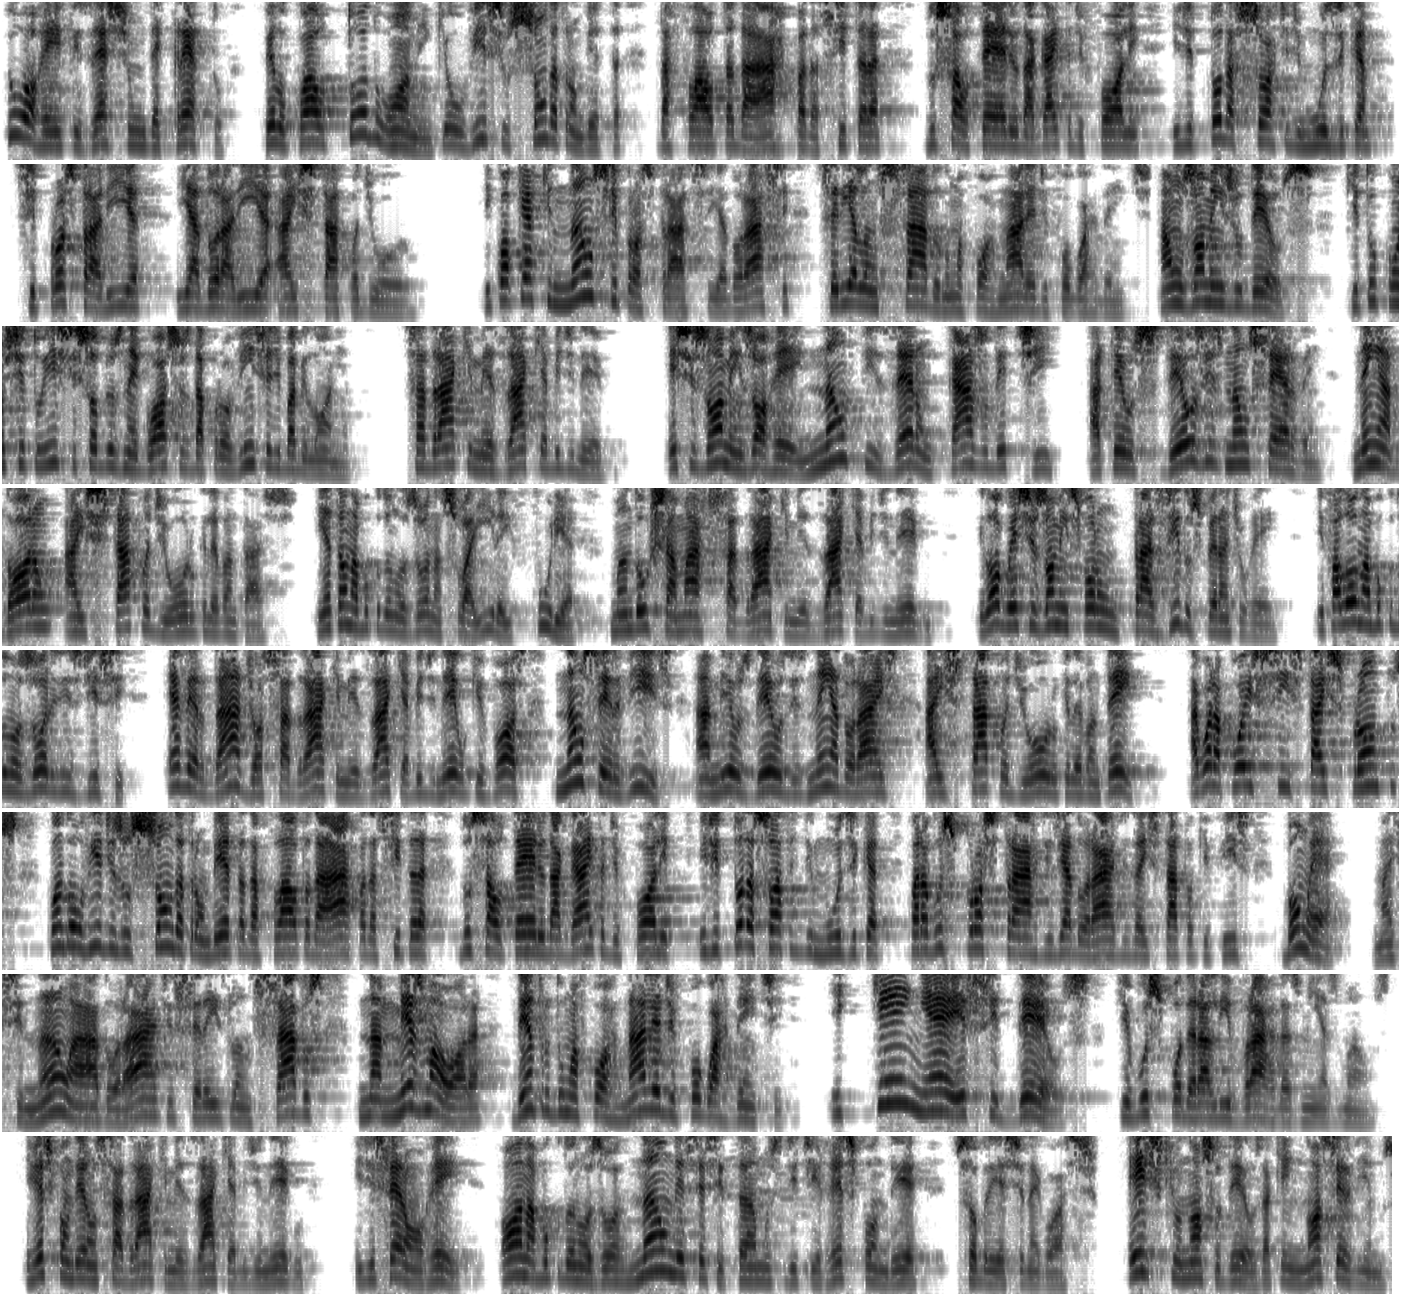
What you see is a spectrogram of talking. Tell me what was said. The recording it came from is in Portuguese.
Tu, ó rei, fizeste um decreto pelo qual todo homem que ouvisse o som da trombeta, da flauta, da harpa, da cítara, do saltério, da gaita de fole e de toda sorte de música, se prostraria e adoraria a estátua de ouro. E qualquer que não se prostrasse e adorasse, seria lançado numa fornalha de fogo ardente. Há uns homens judeus que tu constituíste sobre os negócios da província de Babilônia, Sadraque, Mesaque e Abidnego. Estes homens, ó rei, não fizeram caso de ti. A teus deuses não servem, nem adoram a estátua de ouro que levantaste. E então Nabucodonosor, na sua ira e fúria, mandou chamar Sadraque, Mesaque e Abidnego, e logo estes homens foram trazidos perante o rei. E falou Nabucodonosor e lhes disse, é verdade, ó Sadraque, Mesaque e Abidnego, que vós não servis a meus deuses, nem adorais a estátua de ouro que levantei? Agora, pois, se estáis prontos, quando ouvirdes o som da trombeta, da flauta, da harpa, da cítara, do saltério, da gaita de fole e de toda sorte de música, para vos prostrardes e adorardes a estátua que fiz, bom é, mas se não a adorardes, sereis lançados na mesma hora dentro de uma fornalha de fogo ardente. E quem é esse Deus que vos poderá livrar das minhas mãos? E responderam Sadraque, Mesaque e Abidinego e disseram ao rei, ó Nabucodonosor, não necessitamos de te responder sobre este negócio. Eis que o nosso Deus, a quem nós servimos,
